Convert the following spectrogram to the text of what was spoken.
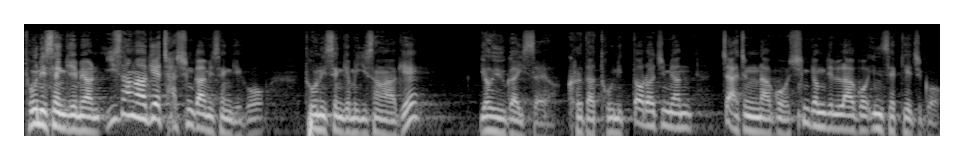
돈이 생기면 이상하게 자신감이 생기고 돈이 생기면 이상하게 여유가 있어요. 그러다 돈이 떨어지면 짜증나고 신경질 나고 인색해지고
